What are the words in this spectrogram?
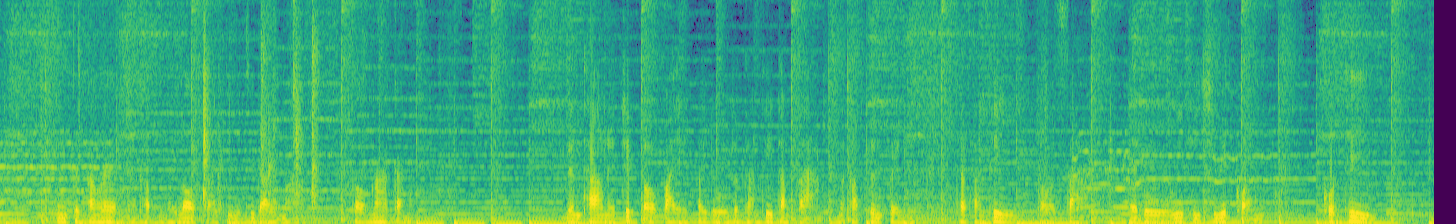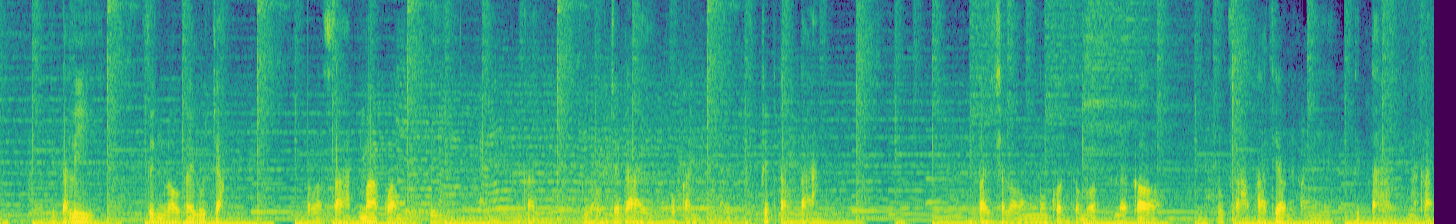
29 ซึ่งเป็นครั้งแรกนะครับในรอบหลายปีที่ได้มาพร้อมหน้ากัน เดินทางในทริปต่อไปไปดูสถานที่ต่างๆนะครับ ซึ่งเป็นสถานที่ติศาสตร์และดูวิถีชีวิตของคนที่อิตาลี ซึ่งเราได้รู้จักประวัติศาสตร์มากกว่าหมื่นปีนะครับเราจะได้พบกันในทริปต่างๆ ไปฉลองมงคลสมรสแล้วก็ลูกสาวพาเที่ยวในครั้งนี้ติดตามนะครับ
